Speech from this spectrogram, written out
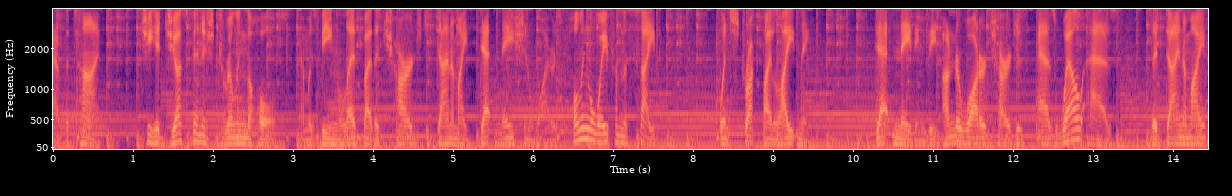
at the time. She had just finished drilling the holes and was being led by the charged dynamite detonation wires pulling away from the site when struck by lightning, detonating the underwater charges as well as the dynamite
